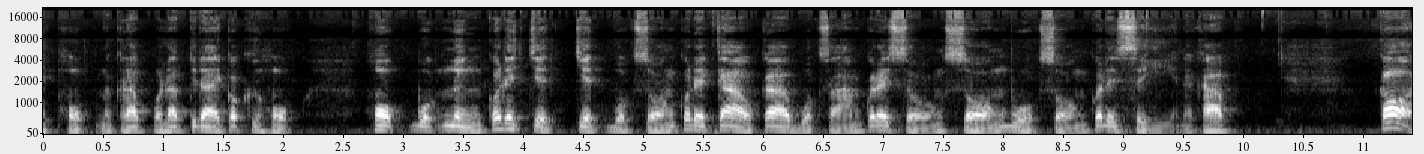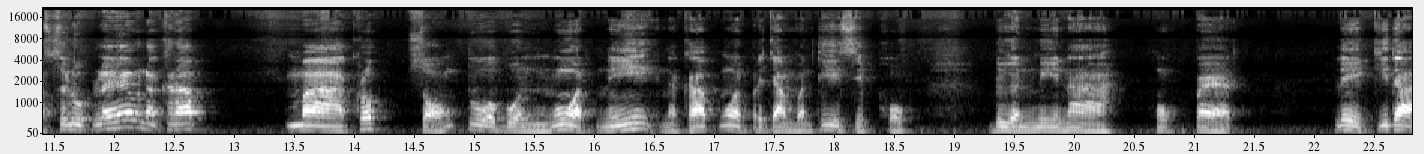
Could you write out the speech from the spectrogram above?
26นะครับผลลัพธ์ที่ได้ก็คือ6 6บวก1ก็ได้7 7บวก2ก็ได้9 9บวก3ก็ได้2 2บวก2ก็ได้4นะครับ ก็สรุปแล้วนะครับ มาครบ2ตัวบนงวดนี้นะครับ งวดประจำวันที่16 เดือนมีนา 68 เลขที่ได้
